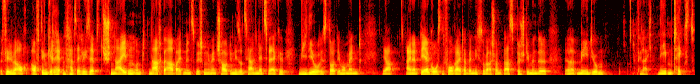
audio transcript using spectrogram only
Filme auch auf den Geräten tatsächlich selbst schneiden und nachbearbeiten inzwischen. Wenn schaut in die sozialen Netzwerke, Video ist dort im Moment ja einer der großen Vorreiter, wenn nicht sogar schon das bestimmende äh, Medium vielleicht neben Text.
